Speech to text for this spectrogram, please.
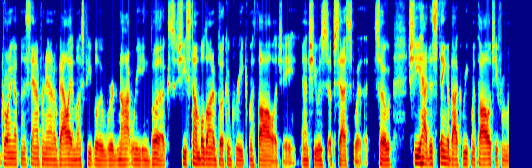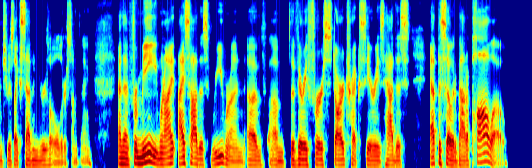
growing up in the San Fernando Valley amongst people who were not reading books, she stumbled on a book of Greek mythology and she was obsessed with it. So she had this thing about Greek mythology from when she was like seven years old or something. And then for me, when I, I saw this rerun of um, the very first Star Trek series, had this episode about Apollo,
